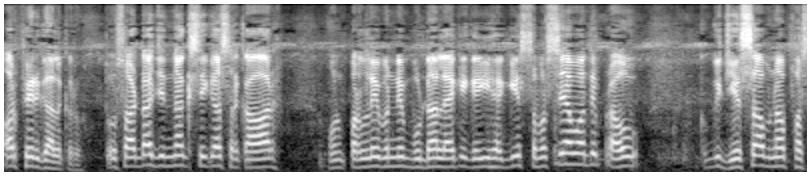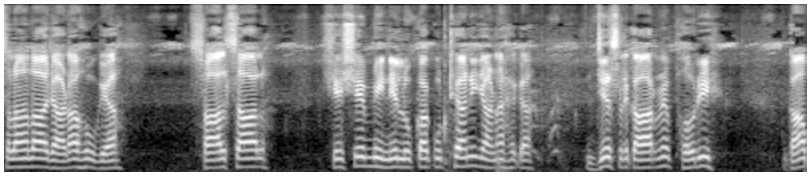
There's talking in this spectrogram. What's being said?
ਔਰ ਫਿਰ ਗੱਲ ਕਰੋ ਤੋ ਸਾਡਾ ਜਿੰਨਾ ਕੁ ਸੀਗਾ ਸਰਕਾਰ, ਹੁਣ ਪਰਲੇ ਬੰਨੇ ਬੂਡਾਂ ਲੈ ਕੇ ਗਈ ਹੈਗੀ ਹੈ। ਸਮੱਸਿਆਵਾਂ ਤੇ ਭਰਾਓ, ਕਿਉਂਕਿ ਜਿਸ ਹਿਸਾਬ ਨਾਲ ਫਸਲਾਂ ਦਾ ਉਜਾੜਾ ਹੋ ਗਿਆ, ਸਾਲ-ਸਾਲ 6-6 ਮਹੀਨੇ ਲੋਕਾਂ ਕੋ ਉੱਠਿਆ ਨਹੀਂ ਜਾਣਾ ਹੈਗਾ। ਜੇ ਸਰਕਾਰ ਨੇ ਫੌਰੀ ਗਾਂ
